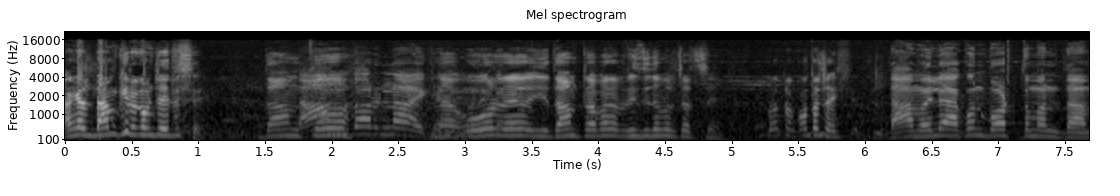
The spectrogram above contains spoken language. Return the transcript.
আঙ্কেল দাম কীরকম চাইতেছে? দাম তো না ওর এই দামটা আবার রিজনেবল চাচ্ছে। কত কত চাইছে? দাম হইল এখন বর্তমান দাম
